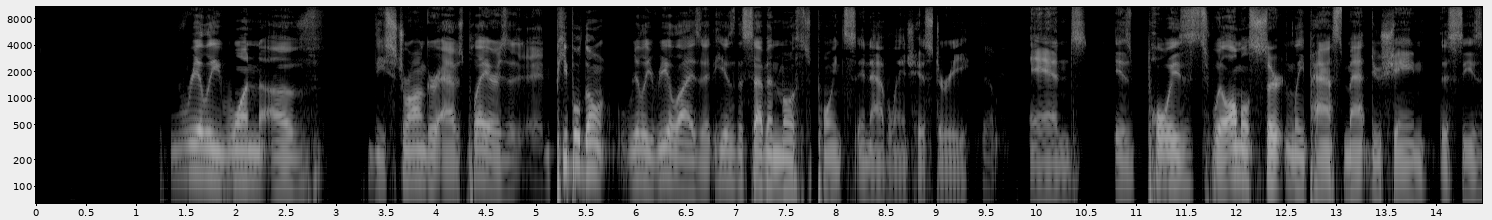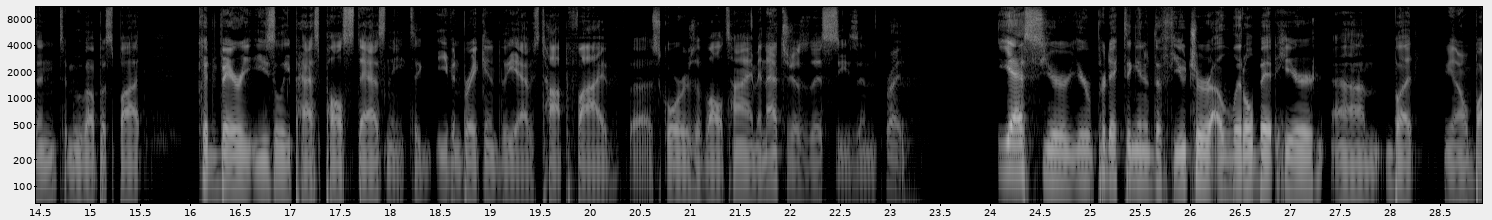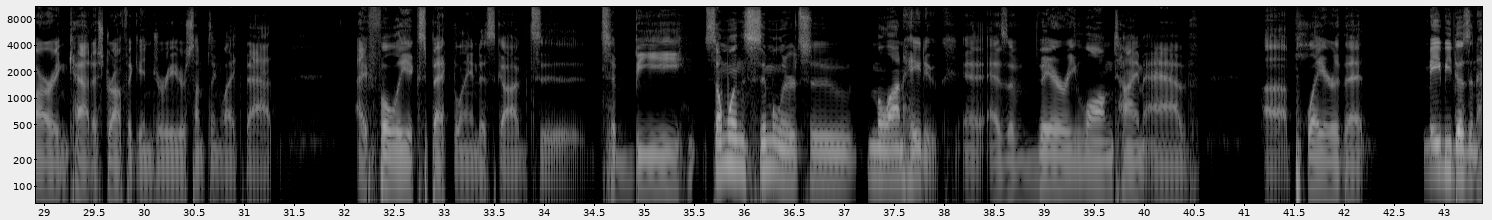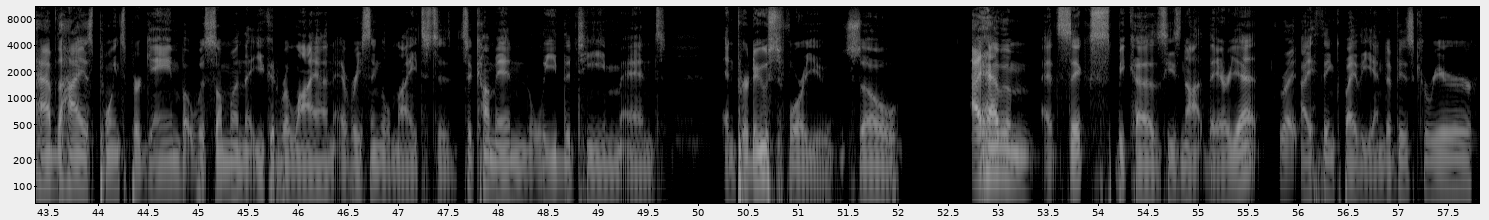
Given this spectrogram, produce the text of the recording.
Really, one of the stronger Avs players. People don't really realize it. He has the seven most points in Avalanche history, Yep. and is poised, will almost certainly pass Matt Duchene this season to move up a spot. Could very easily pass Paul Stastny to even break into the Avs top five uh, scorers of all time, and that's just this season. Right. Yes, you're you're predicting into the future a little bit here, um, but you know, barring catastrophic injury or something like that, I fully expect Landeskog to to be someone similar to Milan Hejduk as a very long time Av uh, player that maybe doesn't have the highest points per game, but was someone that you could rely on every single night to to come in, lead the team, and and produce for you. So I have him at six because he's not there yet. Right. I think by the end of his career,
